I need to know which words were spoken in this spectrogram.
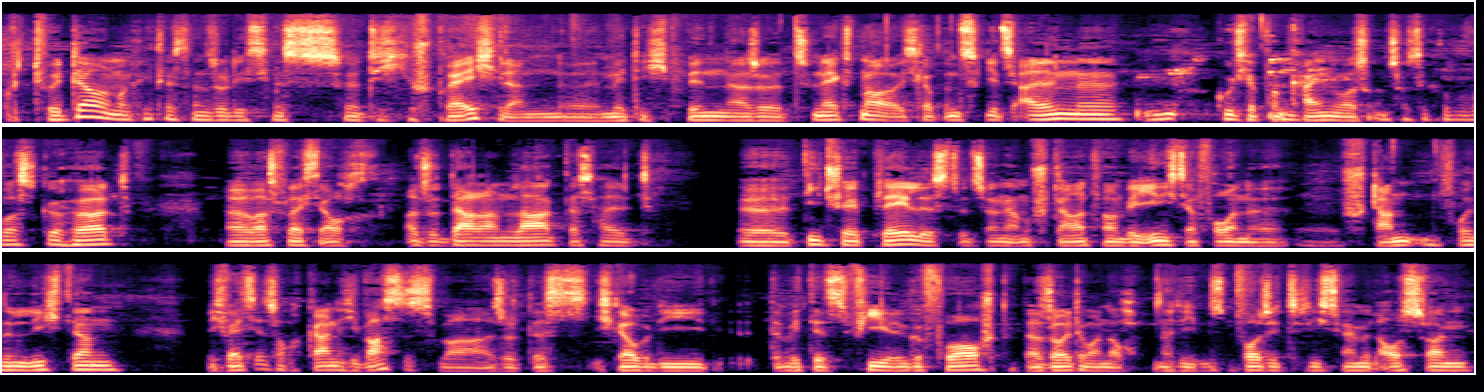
auf Twitter und man kriegt das dann so durch, durch Gespräche dann äh, mit. Ich bin also zunächst mal, ich glaube, uns geht's allen äh, gut. Ich habe von keinem aus uns aus der Gruppe was gehört, was vielleicht auch also daran lag, dass halt äh, DJ Playlist sozusagen am Start waren, wir eh nicht da vorne äh, standen vor den Lichtern. Ich weiß jetzt auch gar nicht, was es war. Also das, ich glaube, die, da wird jetzt viel geforscht. Da sollte man auch natürlich ein bisschen vorsichtig sein mit Aussagen,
